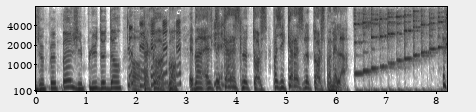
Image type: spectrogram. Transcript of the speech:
Je peux pas, j'ai plus de dents. D'accord, bon. Eh ben, elle te caresse le torse. Vas-y, caresse le torse, Pamela.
